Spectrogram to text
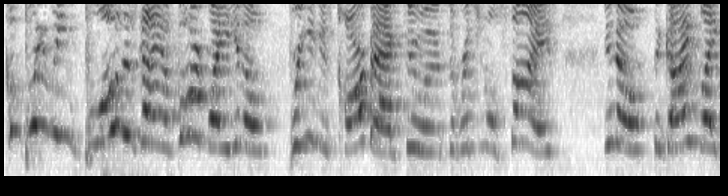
completely blow this guy apart by, you know, bringing his car back to its original size. You know, the guy's like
